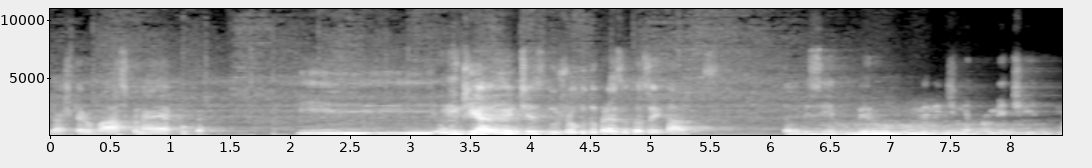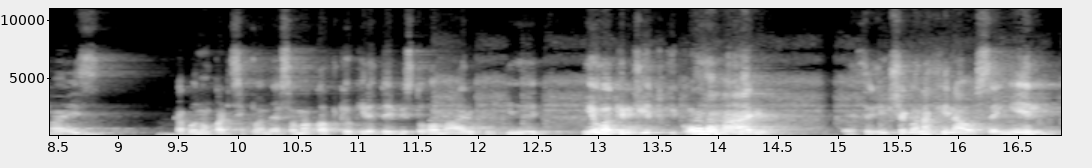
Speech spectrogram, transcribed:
eu acho que era o Vasco na época, e um dia antes do jogo do Brasil das oitavas. Então ele se recuperou como ele tinha prometido, mas acabou não participando. Essa é uma Copa que eu queria ter visto o Romário, porque eu acredito que com o Romário, é, se a gente chegou na final sem ele,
